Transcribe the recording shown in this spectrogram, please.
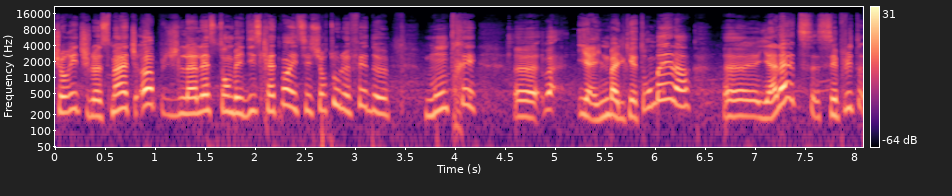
Choric, le smash, hop, je la laisse tomber discrètement. Et c'est surtout le fait de montrer. Euh, bah, il y a une balle qui est tombée là. Euh, Il y a. C'est plutôt.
